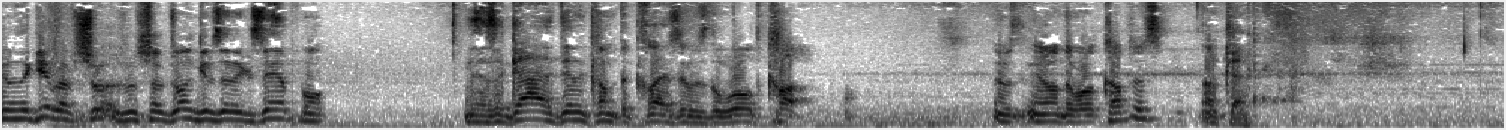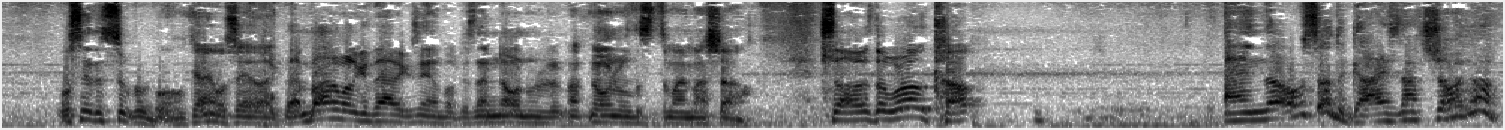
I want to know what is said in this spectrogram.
You know, they give Rav Schwadron gives an example. There's a guy that didn't come to class. It was the World Cup. It was, you know the World Cup is? Okay. We'll say the Super Bowl, okay? We'll say it like that. But I don't want to give that example because then no one, would, no one will listen to my mashal. So it was the World Cup, and uh, all of a sudden the guy's not showing up.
